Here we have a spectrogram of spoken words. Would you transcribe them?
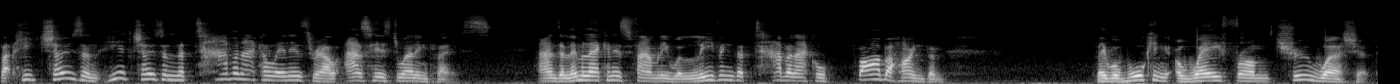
but he chosen he had chosen the tabernacle in Israel as his dwelling place. And Elimelech and his family were leaving the tabernacle far behind them. They were walking away from true worship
